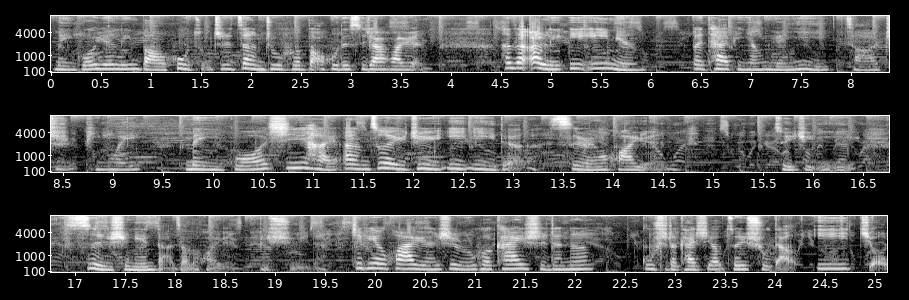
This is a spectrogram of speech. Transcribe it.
美国园林保护组织赞助和保护的私家花园。他在二零一一年被《太平洋园艺》杂志评为美国西海岸最具意义的私人花园。最具意义，四十年打造的花园，必须的。这片花园是如何开始的呢？故事的开始要追溯到一九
